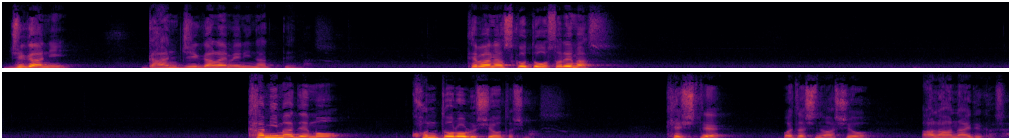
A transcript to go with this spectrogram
自我にがんじがらめになっています。手放すことを恐れます。神までもコントロールしようとします。決して私の足を洗わないでください。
